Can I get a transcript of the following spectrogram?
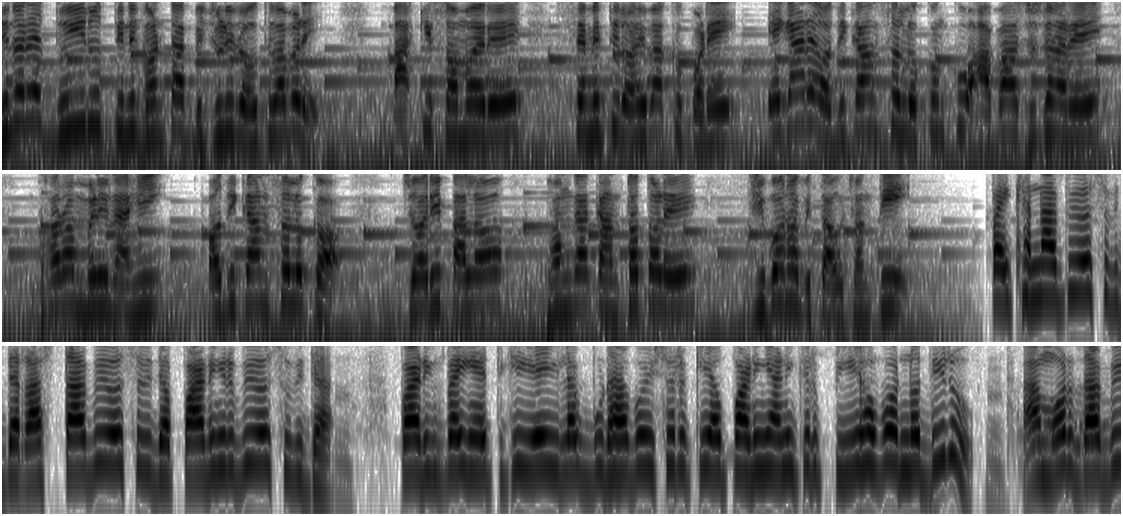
ଦିନରେ ଦୁଇରୁ ତିନି ଘଣ୍ଟା ବିଜୁଳି ରହୁଥିବା ବେଳେ ବାକି ସମୟରେ ସେମିତି ରହିବାକୁ ପଡ଼େ ଏ ଗାଁରେ ଅଧିକାଂଶ ଲୋକଙ୍କୁ ଆବାସ ଯୋଜନାରେ ଘର ମିଳିନାହିଁ ଅଧିକାଂଶ ଲୋକ ଜରିପାଲ ଭଙ୍ଗା କାନ୍ଥ ତଳେ ଜୀବନ ବିତାଉଛନ୍ତି ପାଇଖାନା ବି ଅସୁବିଧା ରାସ୍ତା ବି ଅସୁବିଧା ପାଣିର ବି ଅସୁବିଧା ପାଣି ପାଇଁ ଏତିକି ଏଇଲା ବୁଢ଼ା ବୟସରେ କି ଆଉ ପାଣି ଆଣିକରି ପିଇ ହେବ ନଦୀରୁ ଆମର ଦାବି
